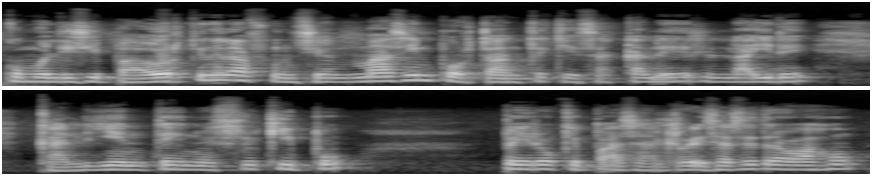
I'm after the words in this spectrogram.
como el disipador tiene la función más importante que es sacarle el aire caliente en nuestro equipo, pero ¿qué pasa? Al realizar ese trabajo,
